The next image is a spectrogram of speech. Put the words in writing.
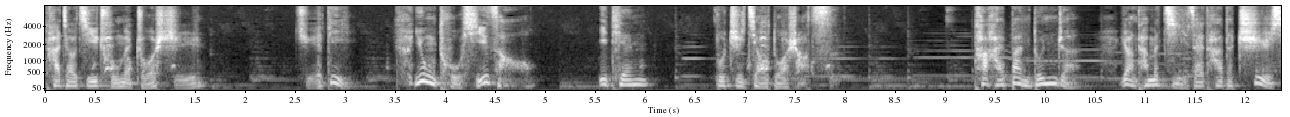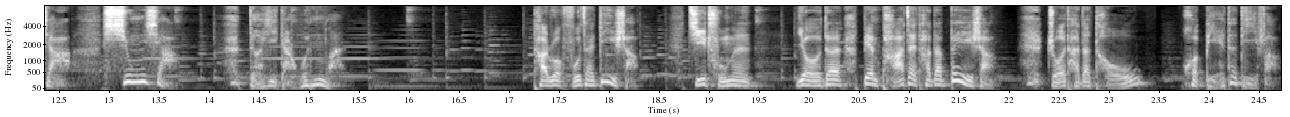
他教鸡雏们啄食、掘地、用土洗澡，一天不知教多少次。他还半蹲着，让他们挤在他的翅下、胸下。得一点温暖。他若伏在地上，鸡雏们有的便爬在他的背上，啄他的头或别的地方，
